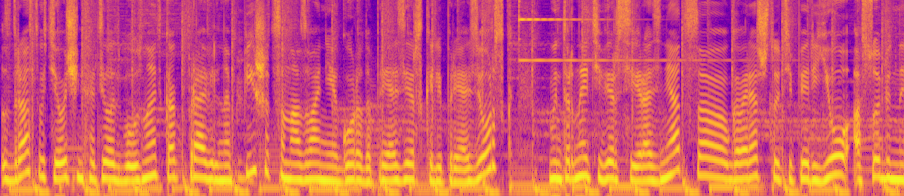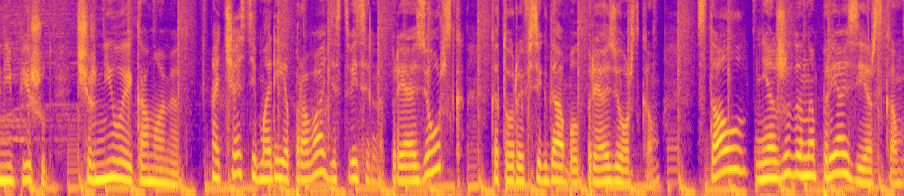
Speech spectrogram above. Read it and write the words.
«Здравствуйте, очень хотелось бы узнать, как правильно пишется название города Приозерск или Приозерск. В интернете версии разнятся. Говорят, что теперь «ё» особенно не пишут. Чернила экономят. Отчасти Мария права, действительно, Приозерск, который всегда был Приозерском, стал неожиданно Приозерском.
